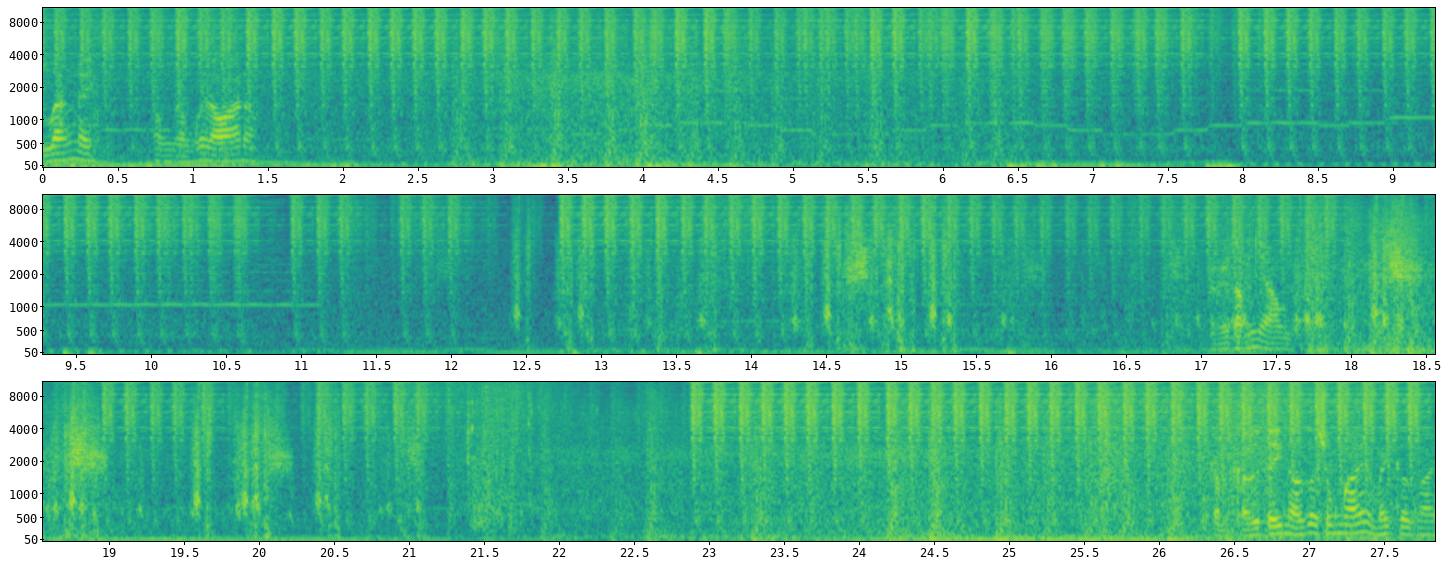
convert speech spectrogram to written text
Tự bắn đi. Không cần cái lo đâu. Để tắm nhau. Cầm cự tí nữa có súng mới, mấy cưng ơi.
